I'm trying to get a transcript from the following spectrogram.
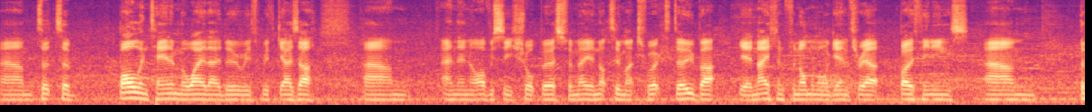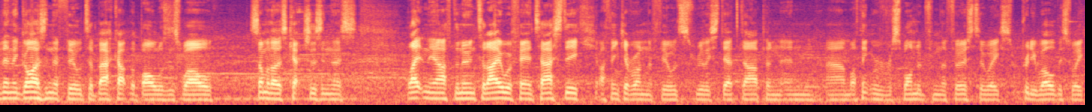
um, to, to bowl in tandem the way they do with, with Gaza. And then obviously short bursts for me and not too much work to do. But yeah, Nathan phenomenal again throughout both innings. Um, but then the guys in the field to back up the bowlers as well. Some of those catches in this late in the afternoon today were fantastic. I think everyone in the field's really stepped up, and, and um, I think we've responded from the first two weeks pretty well this week.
